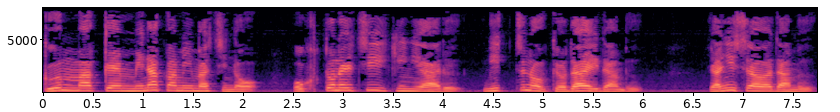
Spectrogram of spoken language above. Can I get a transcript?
群馬県みなかみ町の奥利根地域にある3つの巨大ダム、八木沢ダム、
